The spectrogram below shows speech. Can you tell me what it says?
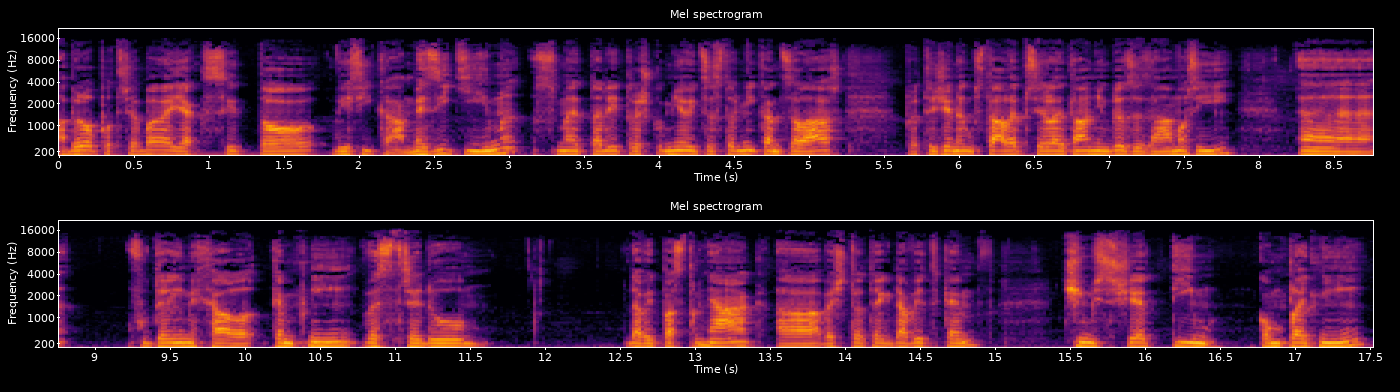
a bylo potřeba, jak si to vyříká. Mezitím jsme tady trošku měli cestovní kancelář, protože neustále přiletal někdo ze zámoří. Eh, v úterý Michal Kempný, ve středu David Pastrňák a ve čtvrtek David Kempf, čímž je tým kompletní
